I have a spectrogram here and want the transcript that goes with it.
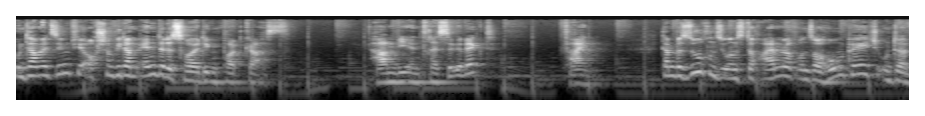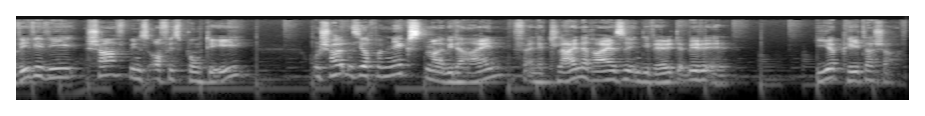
Und damit sind wir auch schon wieder am Ende des heutigen Podcasts. Haben wir Interesse geweckt? Fein dann besuchen Sie uns doch einmal auf unserer Homepage unter www.scharf-office.de und schalten Sie auch beim nächsten Mal wieder ein für eine kleine Reise in die Welt der BWL. Ihr Peter Scharf.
